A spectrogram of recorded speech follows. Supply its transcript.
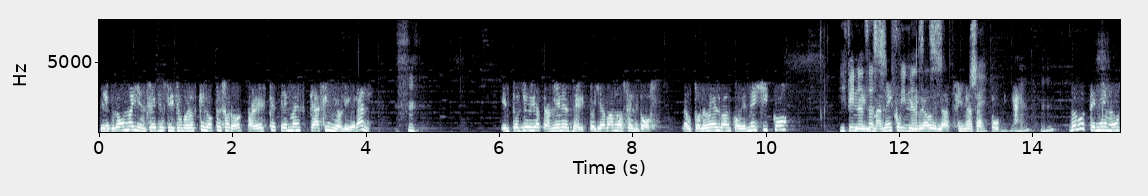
de broma y en serio se dice, bueno, es que López Obrador para este tema es casi neoliberal. Entonces yo diría también es mérito, ya vamos en dos, la autonomía del Banco de México y finanzas, el manejo equilibrado de las finanzas públicas. Luego tenemos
